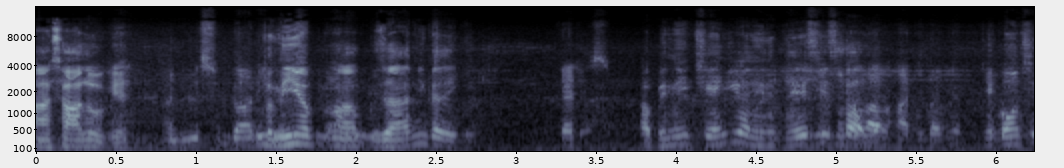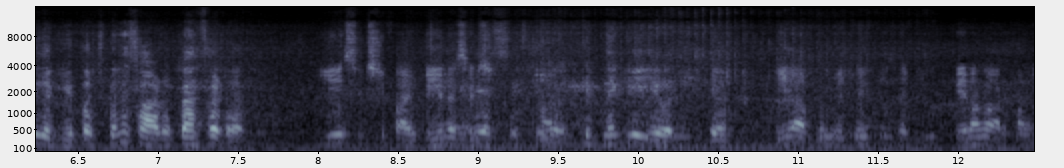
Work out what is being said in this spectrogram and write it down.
हाँ साल हो गया। हाँ इस गाड़ी तो नहीं अब आप गुजारा नहीं करेगी? क्या चीज़? अभी नहीं चेंज ही होनी रिप्लेस इसका। हाँ ये कौन सी लगी है? पचपन है साढ़े पैंसठ है? ये सिक्सटी फाइव डील है ये 60 60 है। कितने की ये वाली? ये आपको मिल जाएगी तेरह हज़ार पाँच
